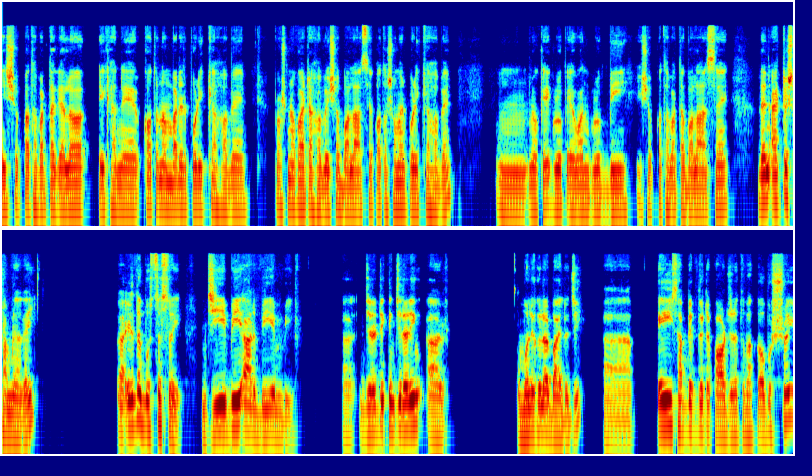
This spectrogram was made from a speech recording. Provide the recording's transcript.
এইসব কথাবার্তা গেল। এখানে কত নম্বরের পরীক্ষা হবে? প্রশ্ন কয়টা হবে? এসব বলা আছে। কত সময়ের পরীক্ষা হবে? Okay group A one group B এসব কথাবার্তা বলা আছে। দেন আরেকটু সামনে আগাই। এটা তো বুঝতেছই জিবি আর বিএমবি জেনেটিক ইঞ্জিনিয়ারিং আর মলিকুলার বায়োলজি এই সাবজেক্ট দুটো পাওয়ার জন্য তোমাকে অবশ্যই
